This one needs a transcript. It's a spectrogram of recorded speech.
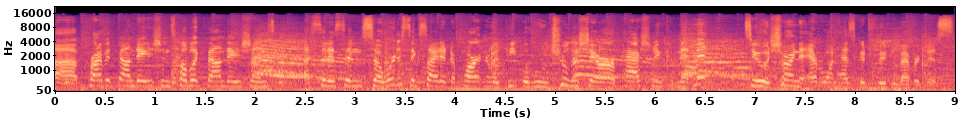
uh, private foundations, public foundations, uh, citizens. So we're just excited to partner with people who truly share our passion and commitment to ensuring that everyone has good food and beverages.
